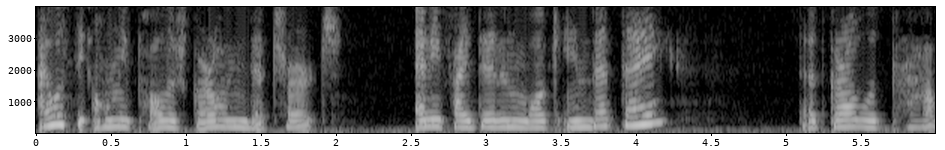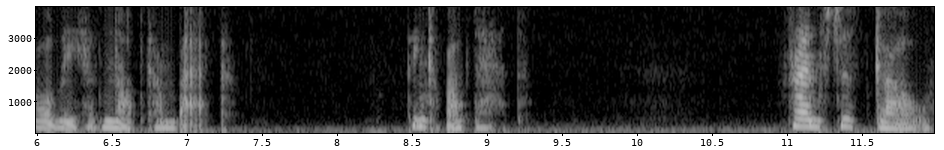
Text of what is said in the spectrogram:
I was the only Polish girl in that church, and if I didn't walk in that day, that girl would probably have not come back. Think about that. Friends, just go.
